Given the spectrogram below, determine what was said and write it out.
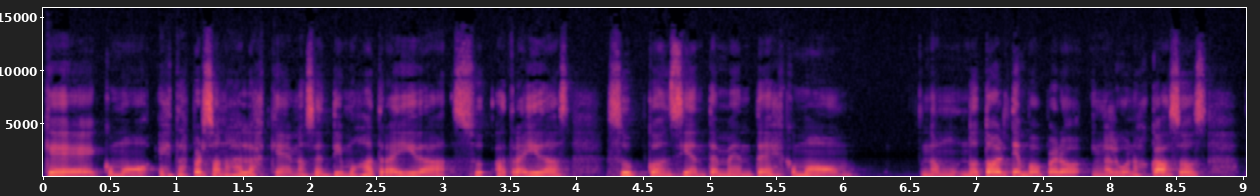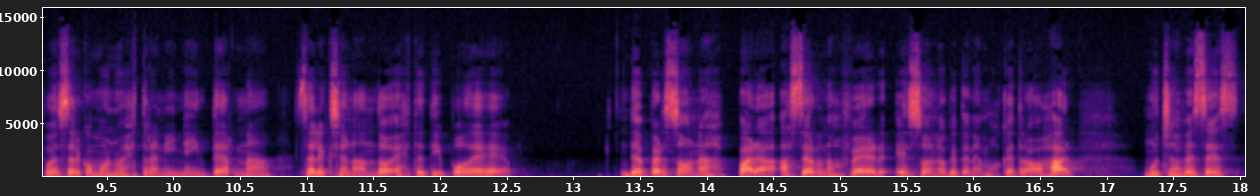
que como estas personas a las que nos sentimos atraídas, atraídas subconscientemente es como, no, no, todo el tiempo, pero en algunos casos puede ser como nuestra niña interna seleccionando este tipo de, de personas para hacernos ver eso en lo que tenemos que trabajar. Muchas veces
